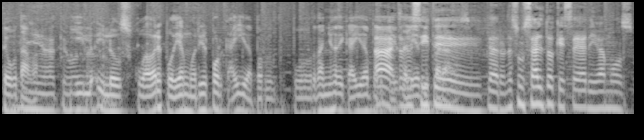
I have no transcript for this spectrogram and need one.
te botaba. Mira, te Y, botaba. y los jugadores podían morir por caída, por, por daños de caída, porque Ah, entonces salían sí te... Claro, no es un salto que sea, digamos,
